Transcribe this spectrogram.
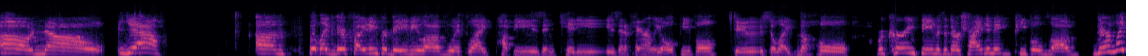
Oh no. Yeah. Um, but like they're fighting for baby love with like puppies and kitties and apparently old people too. So like the whole recurring theme is that they're trying to make people love they're like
